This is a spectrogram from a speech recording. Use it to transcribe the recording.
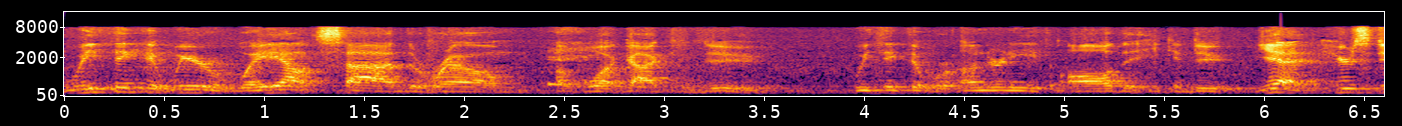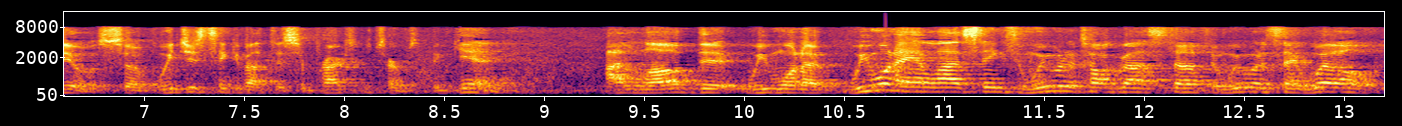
we think that we are way outside the realm of what God can do. We think that we're underneath all that He can do. Yet, here's the deal. So if we just think about this in practical terms, again, I love that we want to we want to analyze things and we want to talk about stuff and we want to say, well,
